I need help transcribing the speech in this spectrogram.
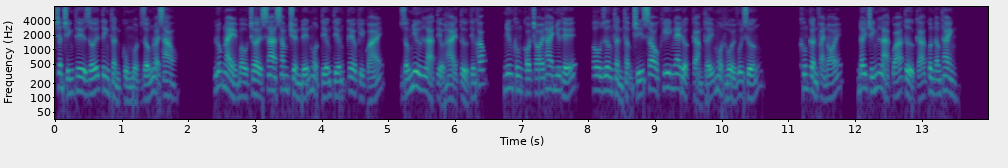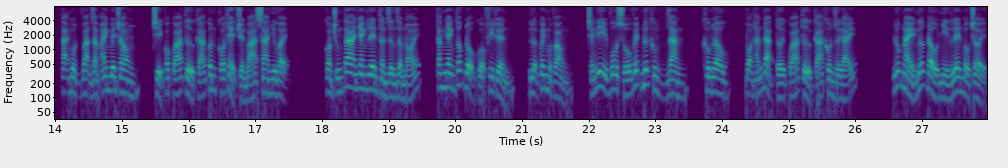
chân chính thế giới tinh thần cùng một giống loại sao. Lúc này bầu trời xa xăm truyền đến một tiếng tiếng kêu kỳ quái, giống như là tiểu hài tử tiếng khóc, nhưng không có trói thai như thế, âu dương thần thậm chí sau khi nghe được cảm thấy một hồi vui sướng. Không cần phải nói, đây chính là quá tử cá quân âm thanh. Tại một vạn dặm anh bên trong, chỉ có quá tử cá quân có thể truyền bá xa như vậy. Còn chúng ta nhanh lên thần rừng rầm nói, tăng nhanh tốc độ của phi thuyền, lượn quanh một vòng, tránh đi vô số vết nước không gian, không lâu bọn hắn đạt tới quá từ cá khôn dưới đáy. Lúc này ngước đầu nhìn lên bầu trời,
